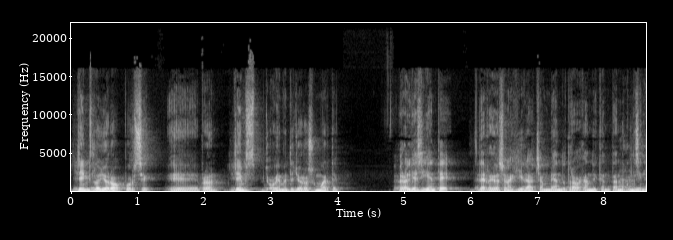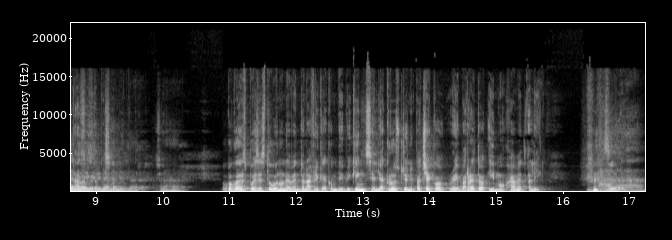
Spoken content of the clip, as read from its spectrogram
James lo lloró por se, eh, perdón, James obviamente lloró su muerte, pero al día siguiente, de regreso en la gira, chambeando, trabajando y cantando como si nada hubiera pasado. Poco después estuvo en un evento en África con B.B. King, Celia Cruz, Johnny Pacheco, Ray Barreto y Mohamed Ali. ¡A la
